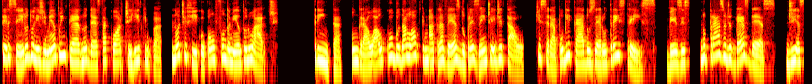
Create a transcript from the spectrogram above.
Terceiro do regimento interno desta Corte RICMPA, notifico com fundamento no art. 30, 1 grau ao cubo da LOTCM através do presente edital, que será publicado 033 vezes, no prazo de 10 10 dias,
